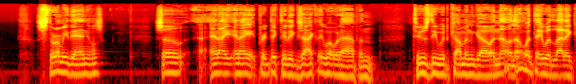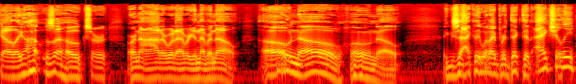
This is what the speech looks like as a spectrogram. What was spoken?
Stormy Daniels. So, and I and I predicted exactly what would happen. Tuesday would come and go, and no, not what they would let it go, like oh, it was a hoax or or not or whatever. You never know. Oh no, oh no, exactly what I predicted. Actually,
